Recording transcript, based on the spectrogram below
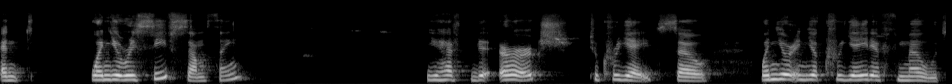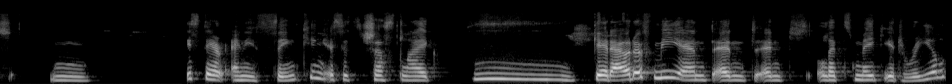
and when you receive something, you have the urge to create. So when you're in your creative mode, mm, is there any thinking? Is it just like, get out of me and and and let's make it real?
